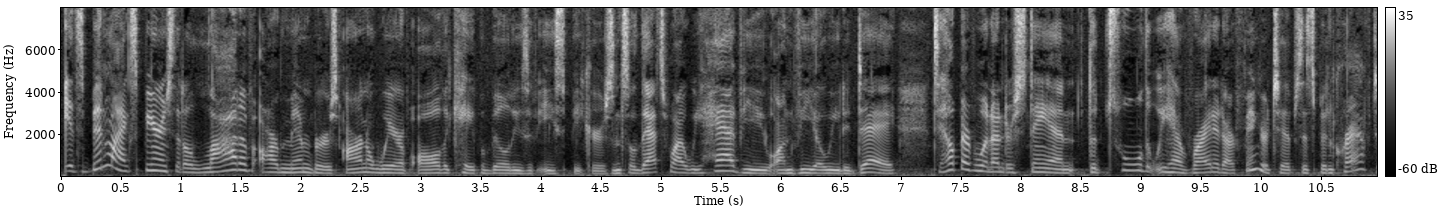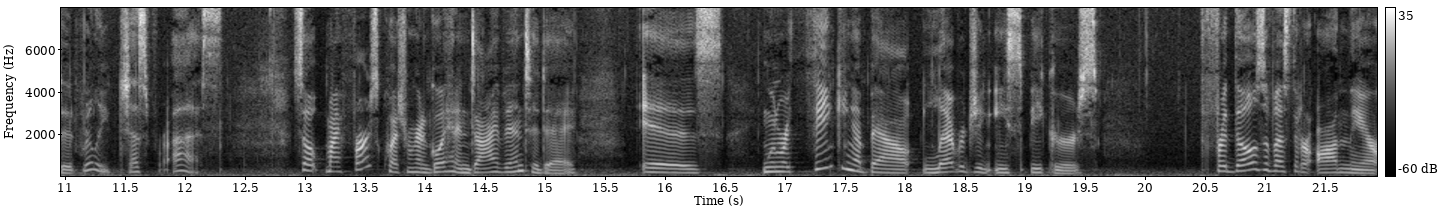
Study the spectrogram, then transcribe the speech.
it's been my experience that a lot of our members aren't aware of all the capabilities of e-speakers. And so that's why we have you on voe today to help everyone understand the tool that we have right at our fingertips that's been crafted really just for us. So my first question we're going to go ahead and dive in today is when we're thinking about leveraging e-speakers for those of us that are on there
